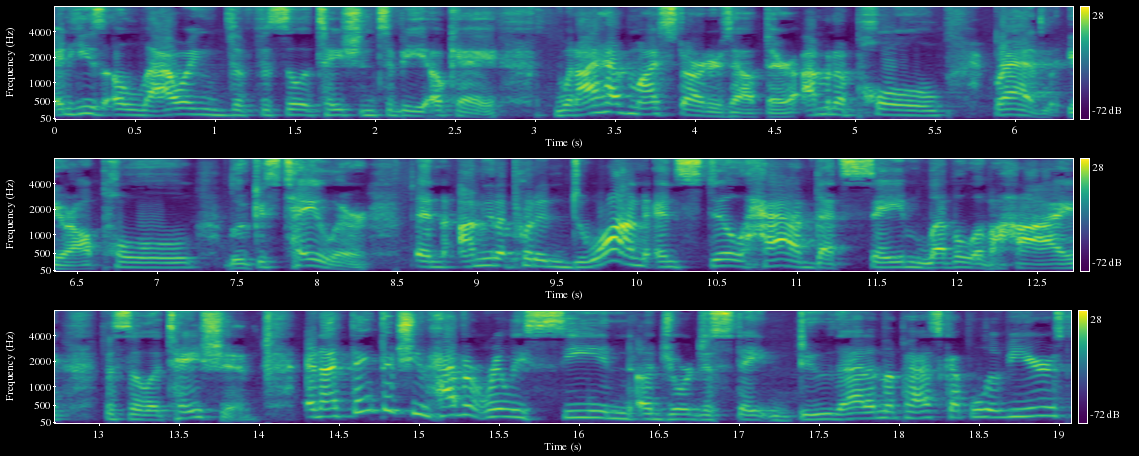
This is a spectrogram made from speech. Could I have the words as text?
and he's allowing the facilitation to be okay. When I have my starters out there, I'm going to pull Bradley or I'll pull Lucas Taylor and I'm going to put in Dajuan and still have that same level of high facilitation. And I think that you haven't really seen a Georgia State do that in the past couple of years.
